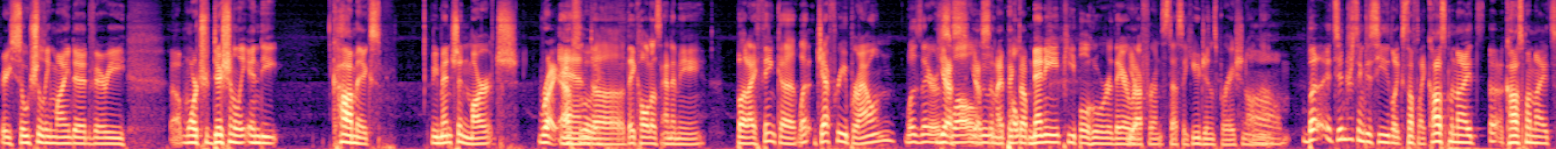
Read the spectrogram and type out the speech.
very socially minded, very uh, more traditionally indie comics. We mentioned March, Right, and absolutely. uh, they called us enemy. But I think uh, what Jeffrey Brown was there as Yes, well. yes, who- and I picked up- many people who were there Yeah. referenced as a huge inspiration on. Um, but it's interesting to see like stuff like Cosmo Knights, uh, Cosmo Knights,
